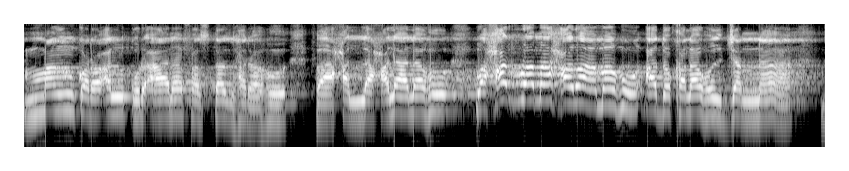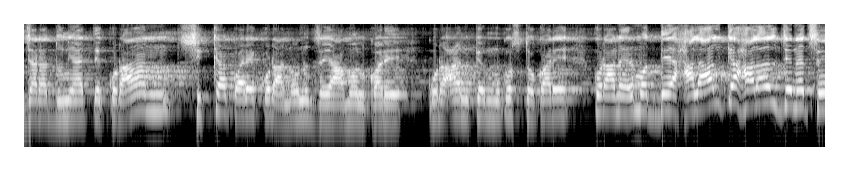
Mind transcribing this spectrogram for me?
মান করা আল কুরআন ফাস্তাজহারাহু, ফাহাল্লা হালালাহু, ওয়া হাররামা হারামাহু আদখালাহুল জান্নাহ যারা দুনিয়াতে কোরআন শিক্ষা করে, কোরআন অনুযায়ী আমল করে কোরআনকে মুখস্থ করে, কোরআনের মধ্যে হালালকে হালাল জেনেছে,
